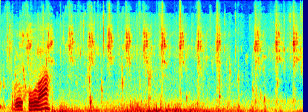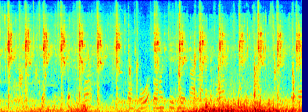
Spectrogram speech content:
ดูตัว เขาขี้ที่ผ่านมาแล้วก็บ่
